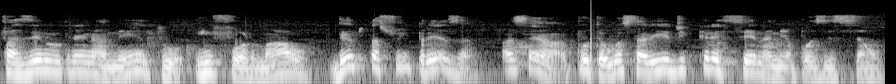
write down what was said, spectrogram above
fazendo um treinamento informal dentro da sua empresa. Assim, ó, puta, eu gostaria de crescer na minha posição.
